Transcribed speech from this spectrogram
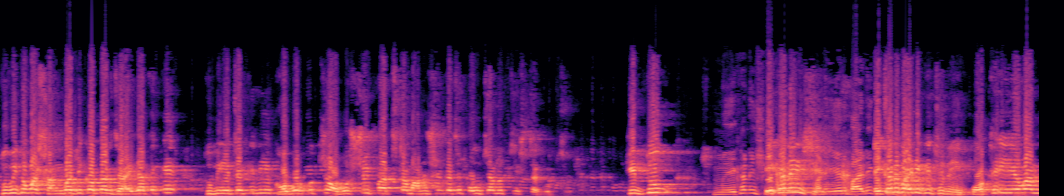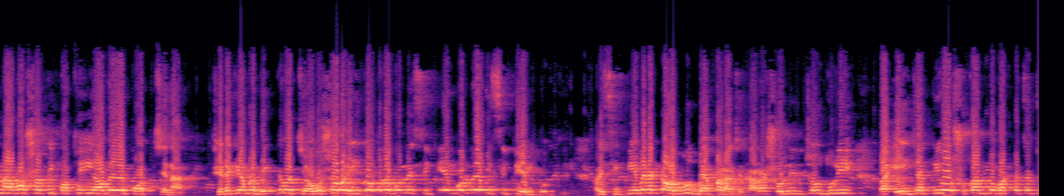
তুমি তোমার সাংবাদিকতার জায়গা থেকে তুমি এটাকে নিয়ে খবর করছ অবশ্যই পাঁচটা মানুষের কাছে পৌঁছানোর চেষ্টা করছ। কিন্তু এখানেই। মানে এখানে বাইরে কিছু নেই। পথেই এবার নাবসাথী পথেই হবে পথছে না। সেটা কি আমরা দেখতে পাচ্ছি? অবশ্য আবার এই কথাটা বললে সিপিএম বলবে আমি সিপিএম করছি মানে সিপিএম এর একটা অদ্ভুত ব্যাপার আছে। তারা সলিল চৌধুরী বা এই জাতীয় সুকান্ত ভট্টাচার্য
